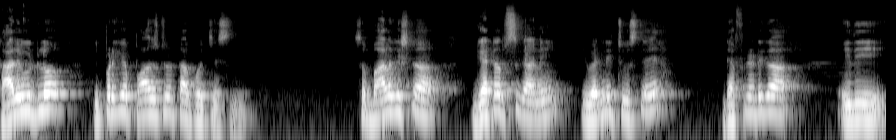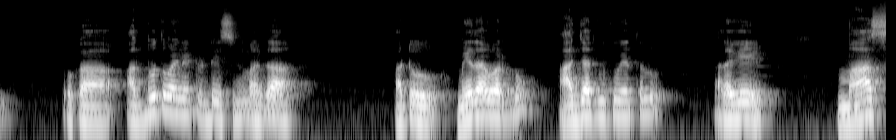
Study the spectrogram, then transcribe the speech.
టాలీవుడ్లో ఇప్పటికే పాజిటివ్ టాక్ వచ్చేసింది. సో బాలకృష్ణ గెటప్స్ కానీ ఇవన్నీ చూస్తే డెఫినెట్గా ఇది ఒక అద్భుతమైనటువంటి సినిమాగా అటు మేధావర్గం ఆధ్యాత్మికవేత్తలు అలాగే మాస్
